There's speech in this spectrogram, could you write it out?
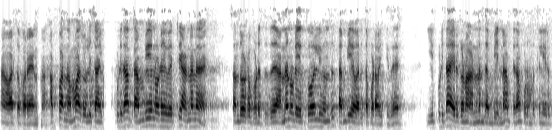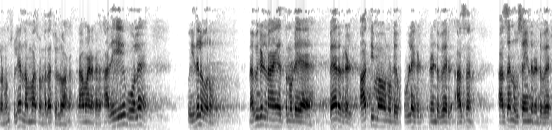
நான் வருத்தப்படுறேன் அப்ப அந்த அம்மா சொல்லித்தான் இப்படிதான் தம்பியினுடைய வெற்றி அண்ணனை சந்தோஷப்படுத்துது. அண்ணனுடைய தோல்வி வந்து தம்பியை வருத்தப்பட வைக்குது. இப்படிதான் இருக்கணும் அண்ணன் தம்பின்னா அப்படிதான் குடும்பத்தில் இருக்கணும்னு சொல்லி அந்த அம்மா சொன்னதா சொல்லுவாங்க. ராமாயண கதை. அதே போல இப்போ இதுல வரும். நபிகள் நாயகத்தினுடைய பேரர்கள் பாத்திமாவனுடைய பிள்ளைகள் ரெண்டு பேர் ஹசன் ஹசன் ஹுசைன் ரெண்டு பேர்.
